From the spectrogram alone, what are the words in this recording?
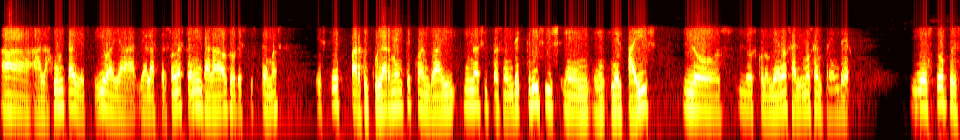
a, la junta directiva y a, las personas que han indagado sobre estos temas es que particularmente cuando hay una situación de crisis en, el país, los, los colombianos salimos a emprender. Y esto pues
